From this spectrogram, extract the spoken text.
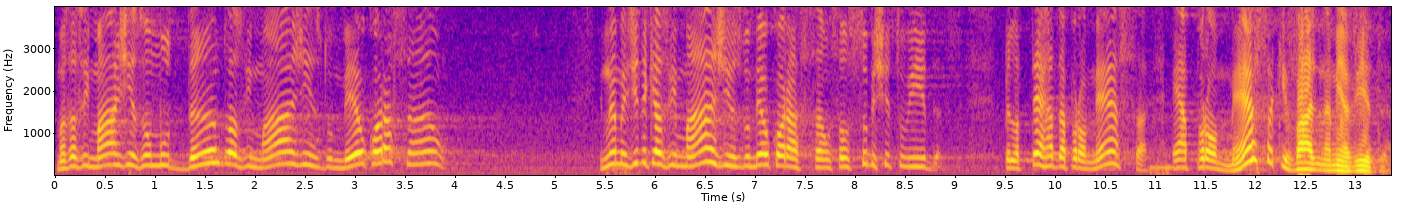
mas as imagens vão mudando as imagens do meu coração. E na medida que as imagens do meu coração são substituídas pela terra da promessa, é a promessa que vale na minha vida.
